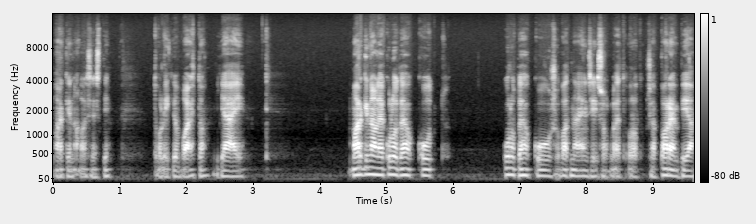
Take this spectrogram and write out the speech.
marginaalisesti tuo liikevaihto jäi. Marginaali- ja kulutehokkuus, kulutehokkuus ovat näin siis olleet odotuksia parempia.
